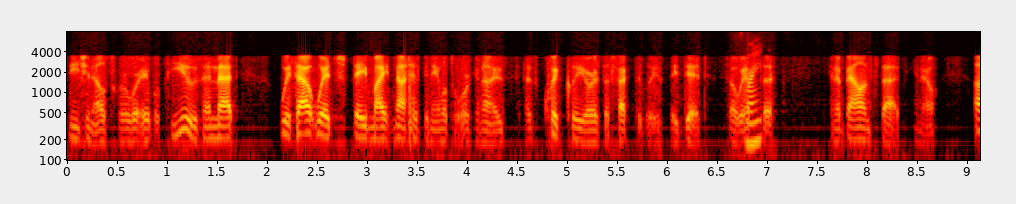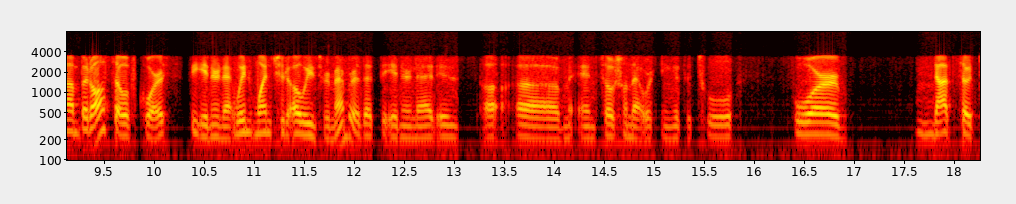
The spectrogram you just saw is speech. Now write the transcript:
Tunisia and elsewhere were able to use, and that without which they might not have been able to organize as quickly or as effectively as they did. So we right. have to kind of balance that, you know. Um, but also, of course, the internet. One should always remember that the internet is uh, um, and social networking is a tool for not such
